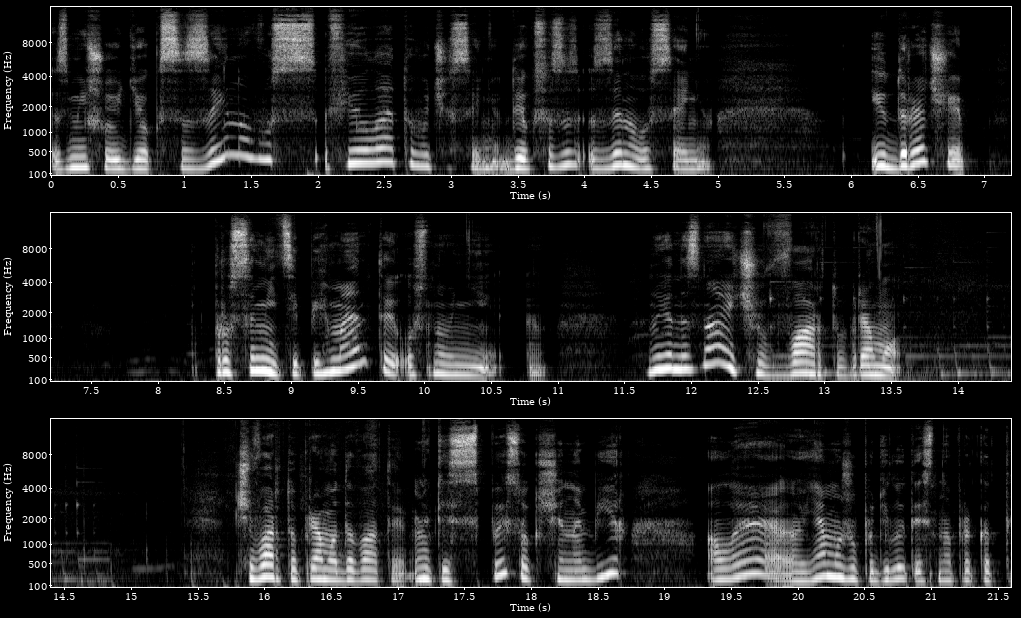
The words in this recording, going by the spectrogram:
змішую діоксазинову з фіолетову чи синю, діоксазинову синю. І, до речі, про самі ці пігменти основні, е, ну я не знаю, чи варто прямо. Чи варто прямо давати якийсь список чи набір, але е, я можу поділитись, наприклад,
